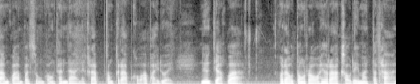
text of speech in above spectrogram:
ตามความประสงค์ของท่านได้นะครับ ต้องกราบขออภัยด้วย เนื่องจากว่าเราต้องรอให้รากเขาได้มาตรฐาน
